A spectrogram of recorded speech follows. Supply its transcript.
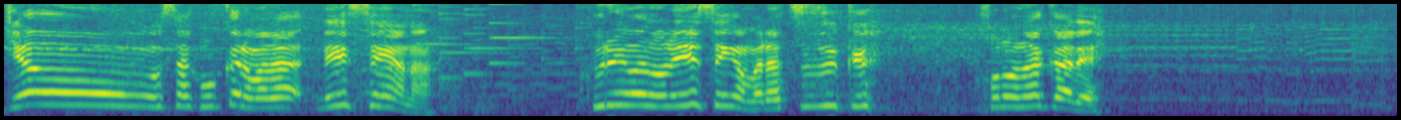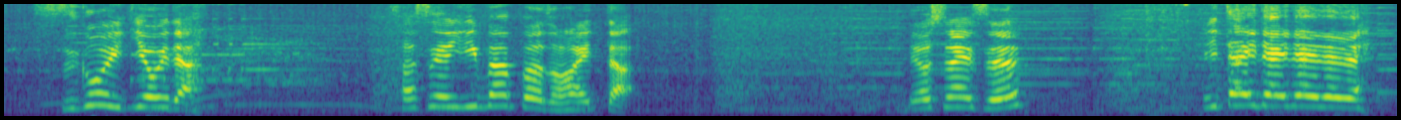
ギョー。さあここからまだレース戦やな。車のレース戦がまだ続く。この中で。すごい勢いだ。さすがにギブアップだぞ入った。よしナイス。い痛い痛い痛い痛い。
